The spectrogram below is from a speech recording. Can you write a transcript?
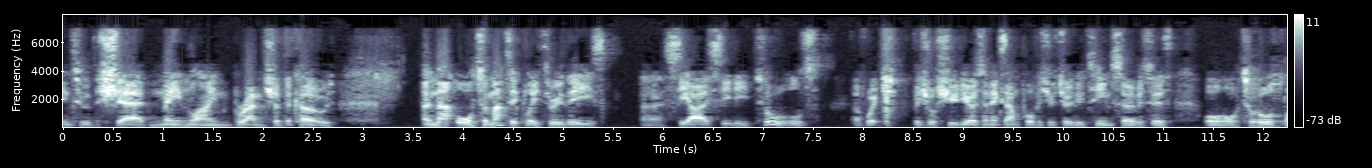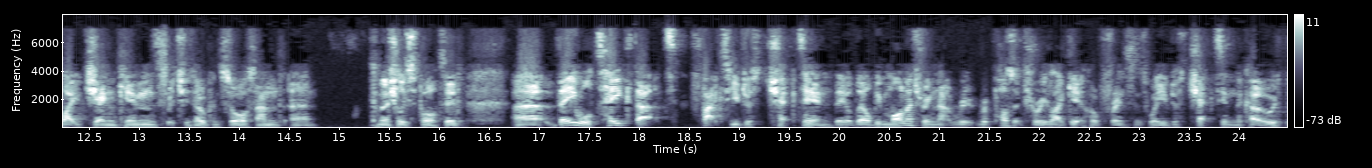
into the shared mainline branch of the code. And that automatically, through these uh, CI/CD tools, of which Visual Studio is an example, Visual Studio Team Services, or tools like Jenkins, which is open source and um, commercially supported, uh, they will take that fact you just checked in. They'll, they'll be monitoring that re- repository, like GitHub, for instance, where you've just checked in the code,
